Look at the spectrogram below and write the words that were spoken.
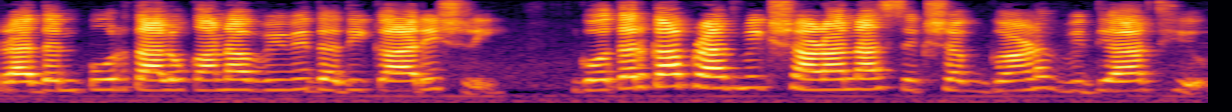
રાધનપુર તાલુકાના વિવિધ અધિકારી શ્રી ગોતરકા પ્રાથમિક શાળાના શિક્ષકગણ વિદ્યાર્થીઓ.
